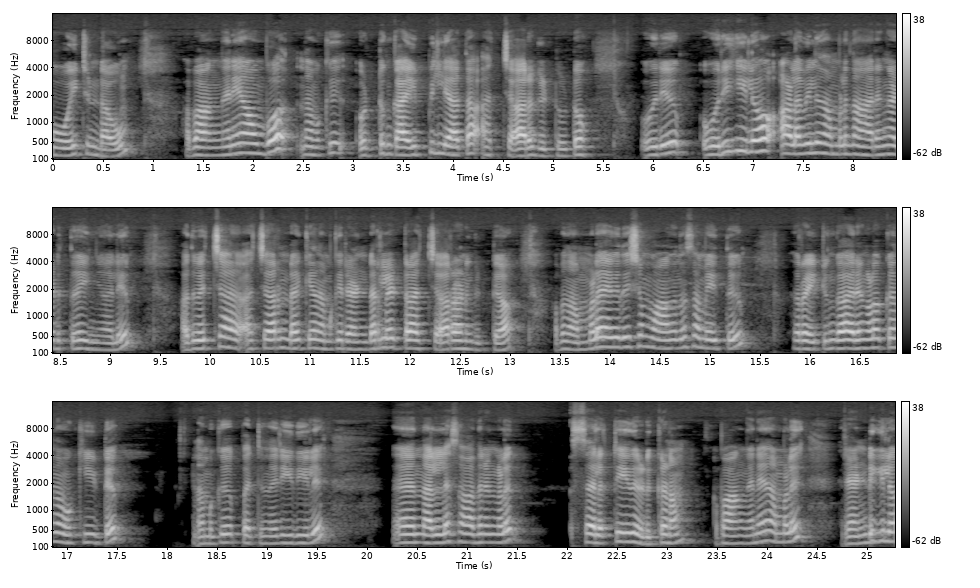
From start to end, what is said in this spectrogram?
പോയിട്ടുണ്ടാവും. അപ്പോൾ അങ്ങനെ ആകുമ്പോൾ നമുക്ക് ഒട്ടും കയ്പില്ലാത്ത അച്ചാർ കിട്ടും കേട്ടോ ഒരു ഒരു കിലോ അളവിൽ നമ്മൾ നാരങ്ങ എടുത്തു കഴിഞ്ഞാൽ അത് വെച്ച് അച്ചാർ ഉണ്ടാക്കിയാൽ നമുക്ക് രണ്ടര ലിറ്റർ അച്ചാറാണ് കിട്ടുക. അപ്പോൾ നമ്മൾ ഏകദേശം വാങ്ങുന്ന സമയത്ത് റേറ്റും കാര്യങ്ങളൊക്കെ നോക്കിയിട്ട് നമുക്ക് പറ്റുന്ന രീതിയിൽ നല്ല സാധനങ്ങൾ സെലക്ട് ചെയ്തെടുക്കണം. അപ്പോൾ അങ്ങനെ നമ്മൾ രണ്ട് കിലോ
